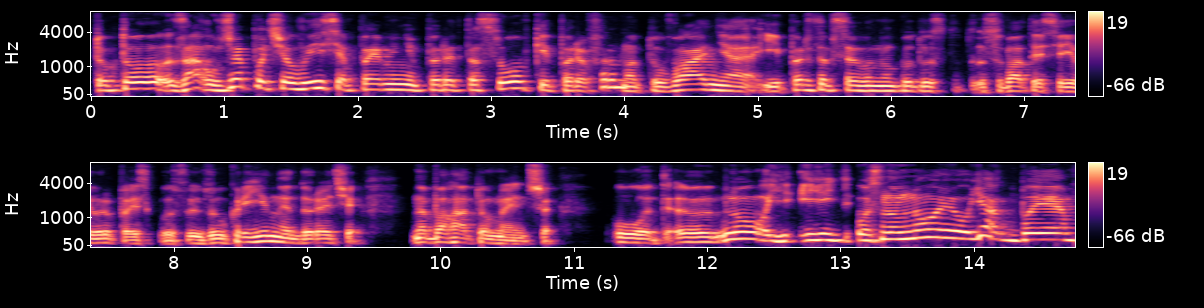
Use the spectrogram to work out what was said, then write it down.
Тобто, за вже почалися певні перетасовки, переформатування, і перш за все воно буде стосуватися Європейського союзу. України, до речі, набагато менше. От е, ну і- основною, якби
